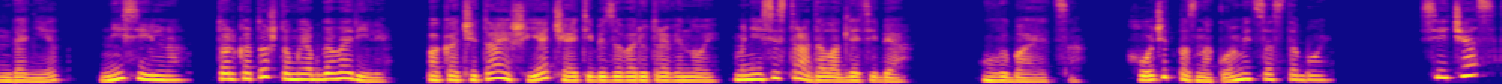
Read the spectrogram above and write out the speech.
Да нет, не сильно. Только то, что мы обговорили. Пока читаешь, я чай тебе заварю травяной. Мне сестра дала для тебя. Улыбается. Хочет познакомиться с тобой. Сейчас?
